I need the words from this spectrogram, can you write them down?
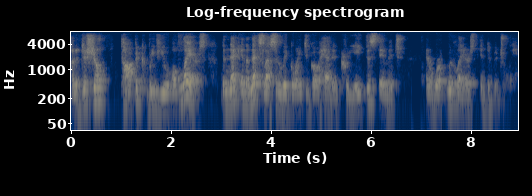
an additional topic review of layers. The next, in the next lesson, we're going to go ahead and create this image and work with layers individually.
